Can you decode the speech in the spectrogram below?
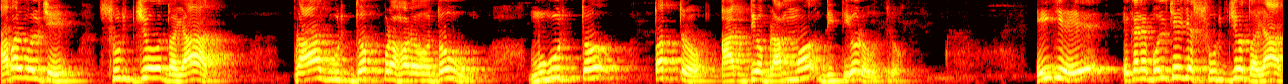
আবার বলছে সূর্যোদয়াত প্রাগ ঊর্ধ্বপ্রহর দৌ মুহূর্ত তত্র আদ্য ব্রাহ্ম দ্বিতীয় রৌদ্র। এই যে এখানে বলছে যে সূর্যোদয়াত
